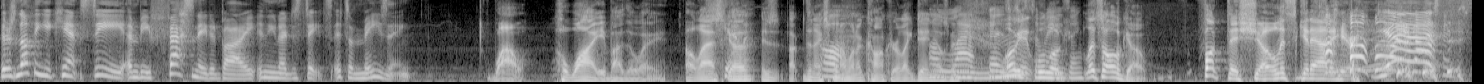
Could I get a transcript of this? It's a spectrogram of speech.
There's nothing you can't see and be fascinated by in the United States. It's amazing. Wow. Hawaii, by the way. Alaska is uh, the next one I Oh. want to conquer, like Daniel's Alaska been. is okay, just well, look, let's all go. Fuck this show. Let's get out of here. yes.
